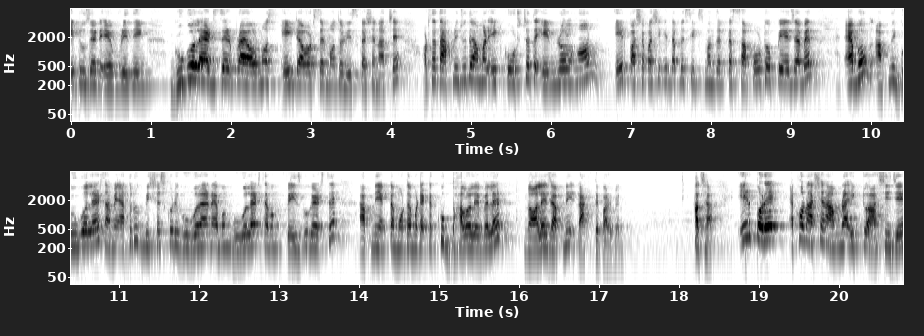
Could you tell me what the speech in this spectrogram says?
A to Z everything Google অ্যাডসের প্রায় অলমোস্ট এইট আওয়ার্সের মতো ডিসকাশন আছে। অর্থাৎ আপনি যদি আমার এই কোর্সটাতে এনরোল হন, এর পাশাপাশি কিন্তু আপনি সিক্স মান্থের একটা সাপোর্টও পেয়ে যাবেন এবং আপনি গুগল অ্যাডস আমি এতটুকু বিশ্বাস করি গুগল অ্যাড এবং গুগল অ্যাডস এবং ফেসবুক অ্যাডসে আপনি একটা মোটামুটি একটা খুব ভালো লেভেলের নলেজ আপনি রাখতে পারবেন। আচ্ছা এরপরে এখন আসেন আমরা একটু আসি যে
